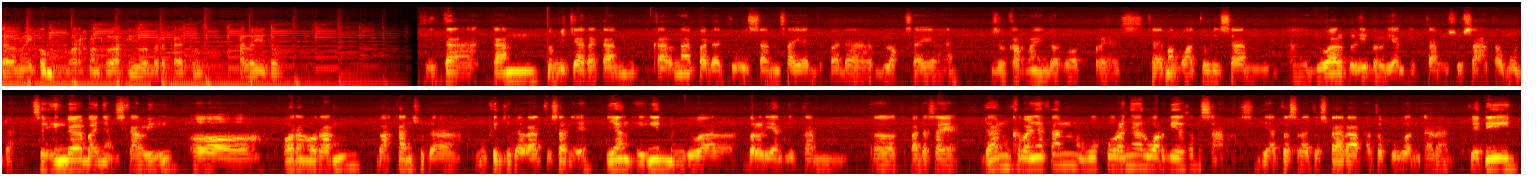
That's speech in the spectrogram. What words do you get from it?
Assalamualaikum warahmatullahi wabarakatuh. Halo YouTube. Kita akan membicarakan karena pada tulisan saya pada blog saya zulkarnain.wordpress saya memuat tulisan uh, jual beli berlian hitam susah atau mudah sehingga banyak sekali uh, orang-orang bahkan sudah mungkin sudah ratusan ya yang ingin menjual berlian hitam uh, kepada saya dan kebanyakan ukurannya luar biasa besar di atas 100 karat atau puluhan karat jadi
